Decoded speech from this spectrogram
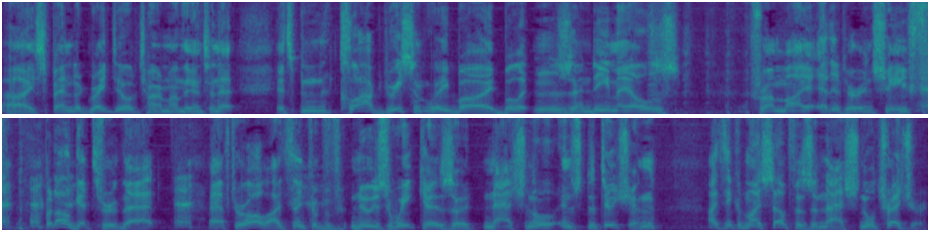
I spend a great deal of time on the internet. It's been clogged recently by bulletins and emails from my editor in chief, but I'll get through that. After all, I think of Newsweek as a national institution. I think of myself as a national treasure.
